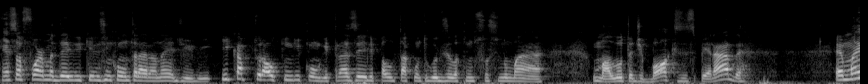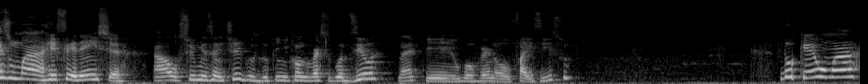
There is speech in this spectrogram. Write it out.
essa forma dele que eles encontraram, né, de ir capturar o King Kong e trazer ele para lutar contra o Godzilla como se fosse numa uma luta de boxe esperada, é mais uma referência aos filmes antigos do King Kong vs Godzilla, né, que o governo faz isso, do que uma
